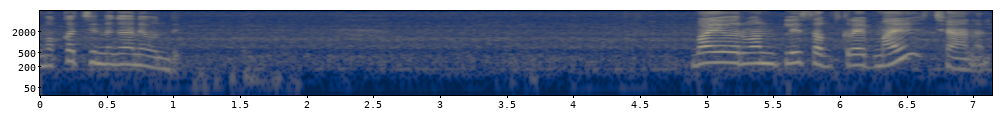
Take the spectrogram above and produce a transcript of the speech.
మొక్క చిన్నగానే ఉంది. Bye everyone, please subscribe my channel.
